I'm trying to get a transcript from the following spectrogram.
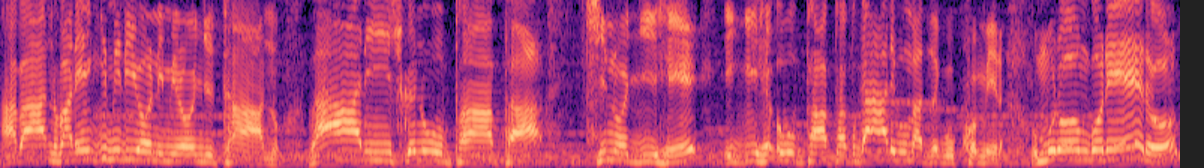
Abantu barenga miliyoni mirongo itanu. Barishwe n'ubupapa. Kino gihe igihe ubupapa bwari bumaze gukomera. Umurongo rero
